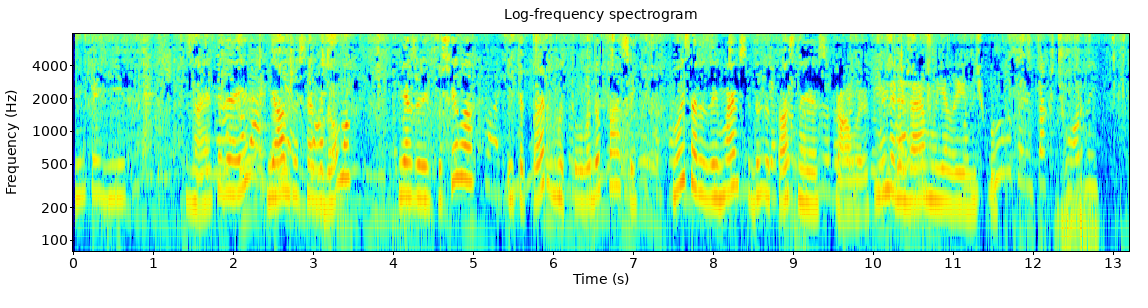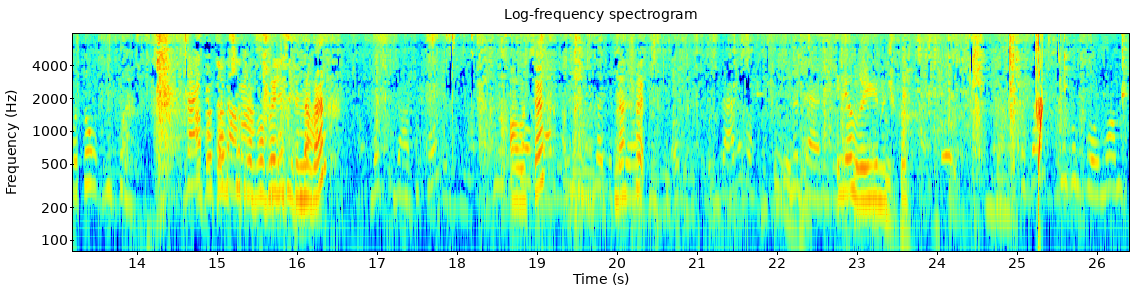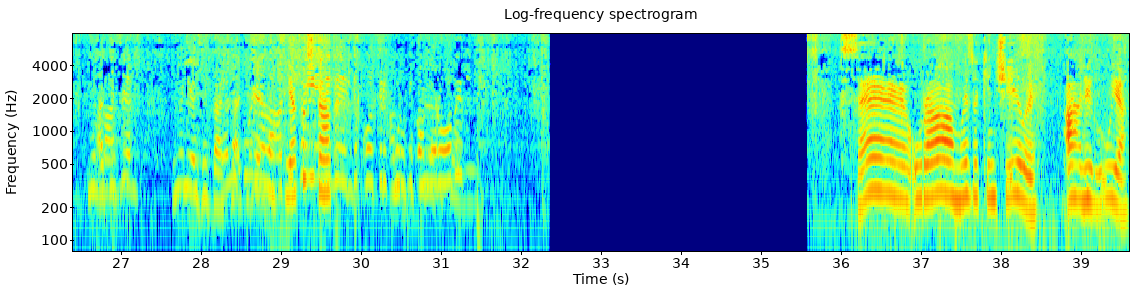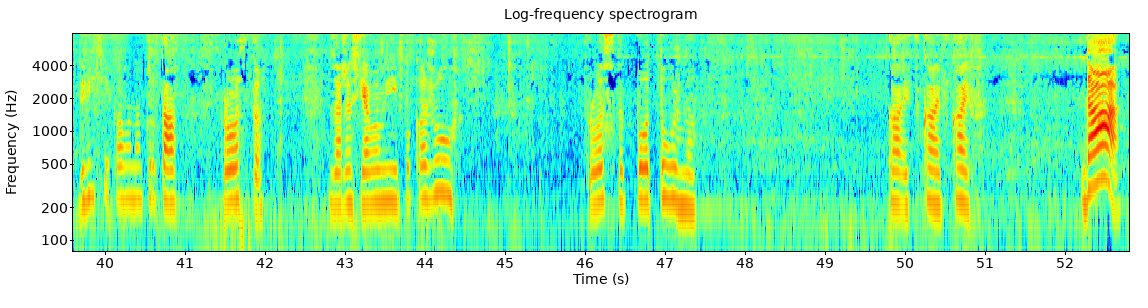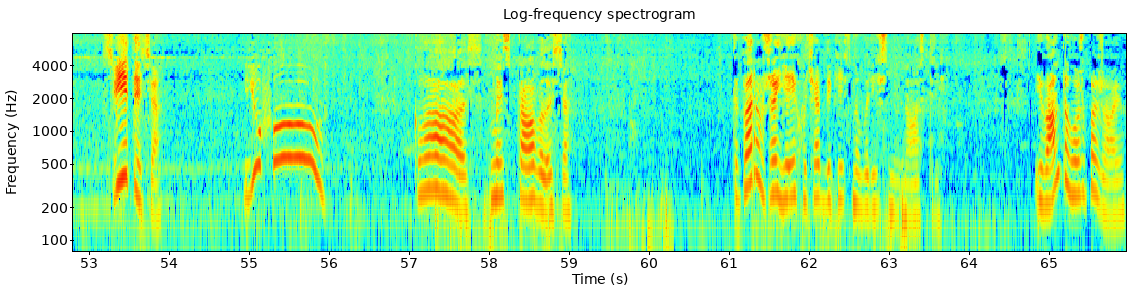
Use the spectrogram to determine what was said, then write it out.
Привіт. Знаєте, де я? Я вже себе вдома. Я вже відпочила і тепер готова до праці. Ми зараз займаємося дуже класною справою. Ми наряжаємо ялиночку. так чорний, потім А потім ще треба вилізти наверх. А оце наша ялиночка. а не лізе далі. А тепер Якось так. такого трикутника не робить. Все, ура! Ми закінчили. Алілуя! Дивіться, яка вона крута. Просто. Зараз я вам її покажу. Просто потужно. Кайф, кайф, кайф. Да! Світиться! Юху! Клас! Ми справилися. Тепер вже є хоча б якийсь новорічний настрій. І вам того ж бажаю.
